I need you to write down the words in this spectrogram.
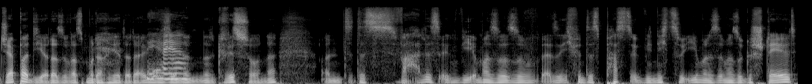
Jeopardy oder sowas moderiert oder irgendwie Ja, so eine, eine Quizshow, ne? Und das war alles irgendwie immer so, so, also ich finde, das passt irgendwie nicht zu ihm und ist immer so gestellt.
